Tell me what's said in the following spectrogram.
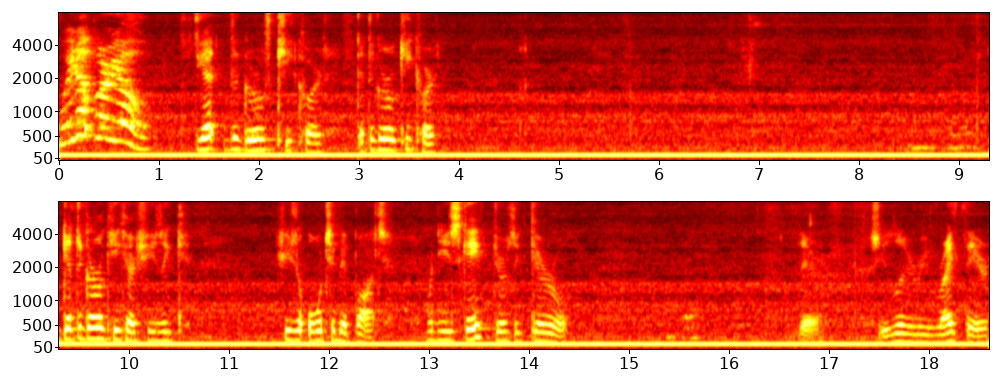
Wait up, Ariel! Get the girl's key card. Get the girl key card. Get the girl key card. She's like, she's an ultimate bot. When you escape, there's a girl. There. She's literally right there.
